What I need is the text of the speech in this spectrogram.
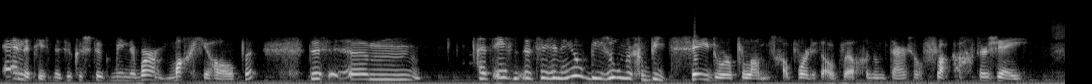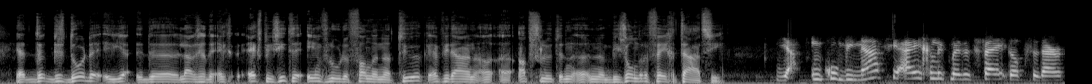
En het is natuurlijk een stuk minder warm, mag je hopen. Dus ehm, het, is, het is een heel bijzonder gebied. Zeedorplandschap wordt het ook wel genoemd, daar zo vlak achter zee. Ja, dus door de, de, laten we zeggen, de ex- expliciete invloeden van de natuur heb je daar een, eh, absoluut een bijzondere vegetatie. Ja, in combinatie eigenlijk met het feit dat ze daar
